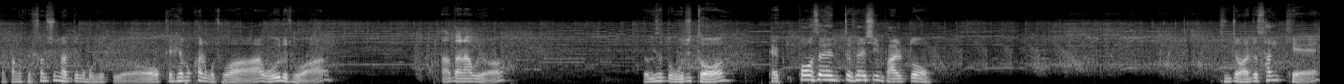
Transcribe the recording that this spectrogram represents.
자 방금 130만 뜬 거 보셨고요. 어깨 회복하는 거 좋아. 오히려 좋아. 단단하고요. 여기서 또 오지터. 100% 회신 발동. 진짜 완전 사기캐.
